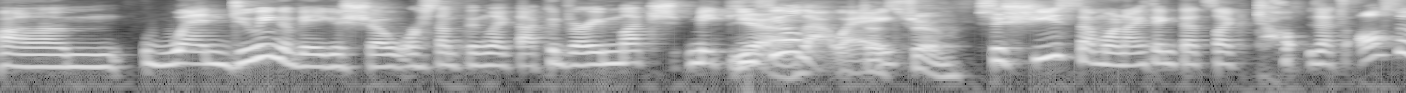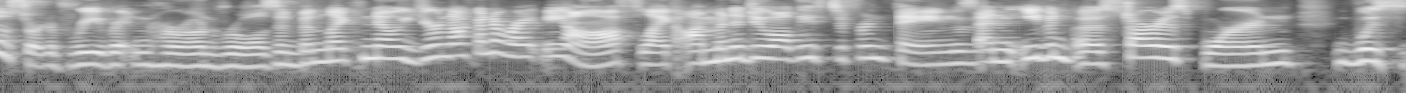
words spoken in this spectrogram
Um, when doing a Vegas show or something like that could very much make you Yeah, feel that way. that's true. So she's someone I think that's like to- that's also sort of rewritten her own rules and been like, no, you're not going to write me off. Like I'm going to do all these different things. And even A Star Is Born was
